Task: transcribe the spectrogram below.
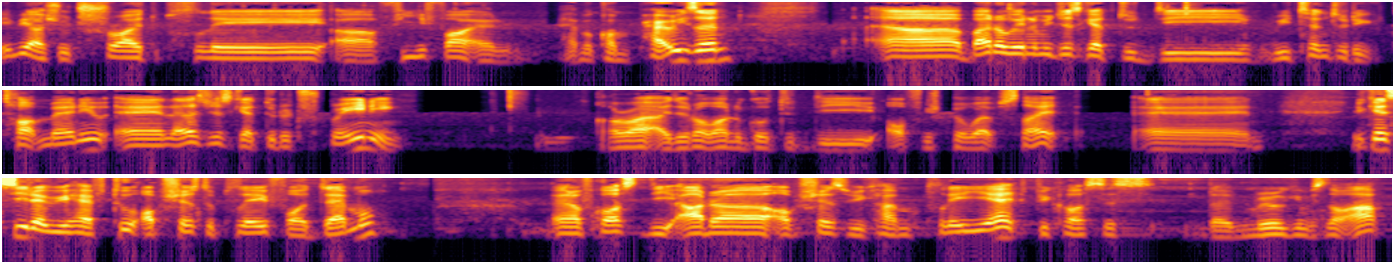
Maybe I should try to play uh, FIFA and have a comparison. Uh, by the way, let me just get to the return to the top menu and let's just get to the training. Alright, I do not want to go to the official website. And you can see that we have two options to play for demo. And of course the other options we can't play yet because this the real game is not up.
